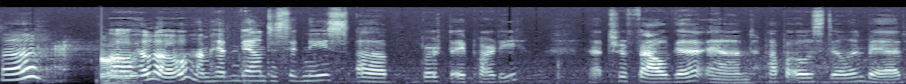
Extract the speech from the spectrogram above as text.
Huh? Oh, hello. I'm heading down to Sydney's uh, birthday party at Trafalga, and Papa O's still in bed,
